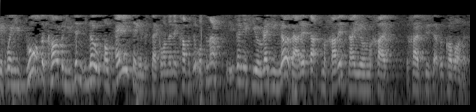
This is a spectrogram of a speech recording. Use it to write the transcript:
If when you brought the korban you didn't know of anything in the second one, then it covers it automatically. Only if you already know about it, that's mechalit, now you're mechalit two separate korbanos.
